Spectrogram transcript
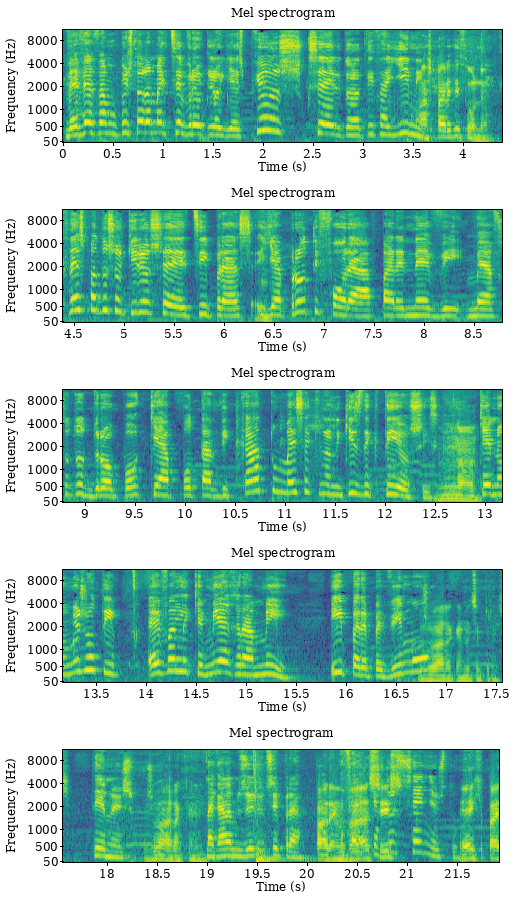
Βέβαια, θα μου πεις τώρα μέχρι τις ευρωεκλογές, ποιος ξέρει τώρα τι θα γίνει. Α παραιτηθούν. Χθες πάντως ο κύριος Τσίπρας για πρώτη φορά παρενέβη με αυτόν τον τρόπο και από τα δικά του μέσα κοινωνικής δικτύωσης. Ναι. Και νομίζω ότι έβαλε και μία γραμμή. Είπε ρε παιδί μου. Ζωάρα κάνει ο Τσίπρας. Τι εννοείς; Ζωάρα κάνει. Να κάναμε τη ζωή του Τσίπρα. Παρεμβάσεις. Και αυτός τι έννοιε του. Έχει πάει,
